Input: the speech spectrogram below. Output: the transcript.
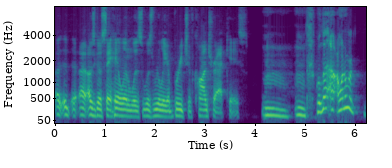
I, I was going to say Haelan was was really a breach of contract case. Mm. Well, I want to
